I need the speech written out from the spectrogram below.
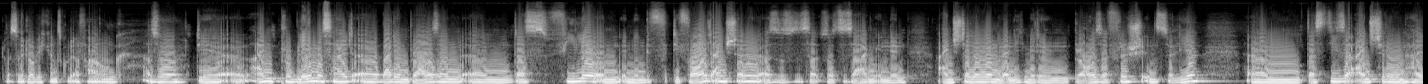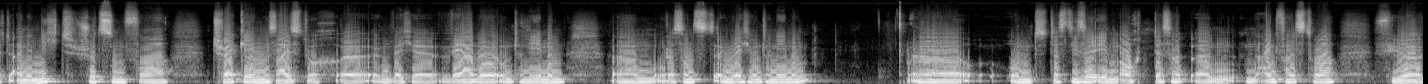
du hast da glaube ich ganz gute Erfahrung. Also die, äh, ein Problem ist halt äh, bei den Browsern, ähm, dass viele in, in den Def- Default-Einstellungen, also so- sozusagen in den Einstellungen, wenn ich mir den Browser frisch installiere, ähm, dass diese Einstellungen halt einen nicht schützen vor Tracking, sei es durch äh, irgendwelche Werbeunternehmen ähm, oder sonst irgendwelche Unternehmen. Äh, und dass diese eben auch deshalb ein, ein Einfallstor für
